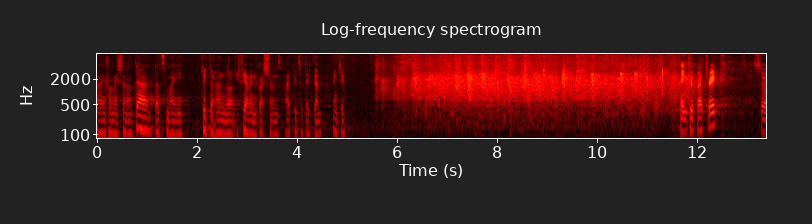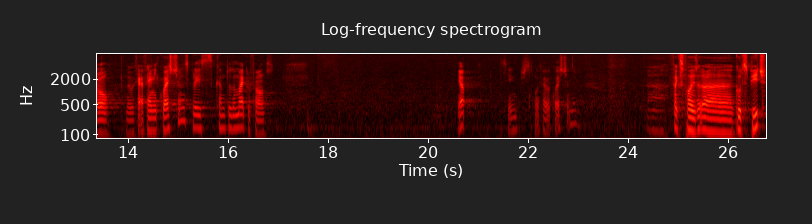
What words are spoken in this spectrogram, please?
uh, information out there. That's my Twitter handle. If you have any questions, happy to take them. Thank you. Thank you, Patrick. So, do we have any questions? Please come to the microphones. Yep. Seems we have a question there. Thanks for a good speech.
